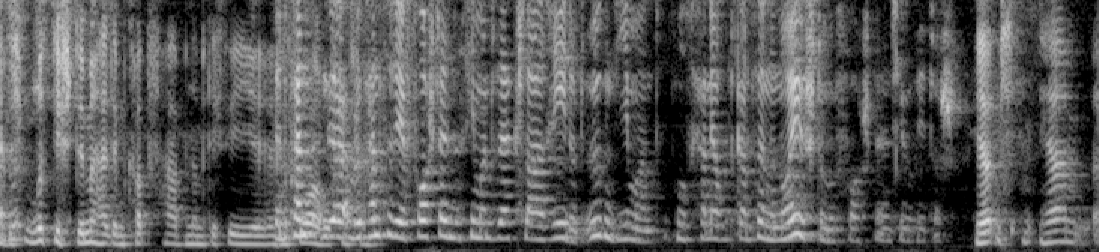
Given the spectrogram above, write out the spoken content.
Also, Also- ich muss die Stimme halt im Kopf haben, damit ich sie äh, Ja, du, kannst, ja, du kann. kannst du dir vorstellen, dass jemand sehr klar redet. Irgendjemand. Ich muss, kann ja auch ganz eine neue Stimme vorstellen, theoretisch. Ja, ich, ja, äh,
